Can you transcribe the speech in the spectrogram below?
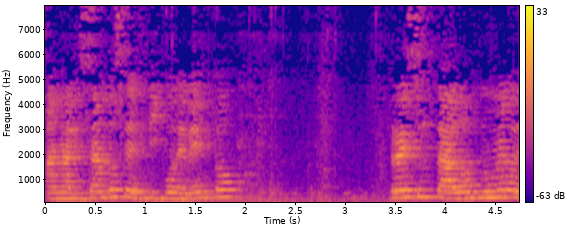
analizándose el tipo de evento, resultado, número de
